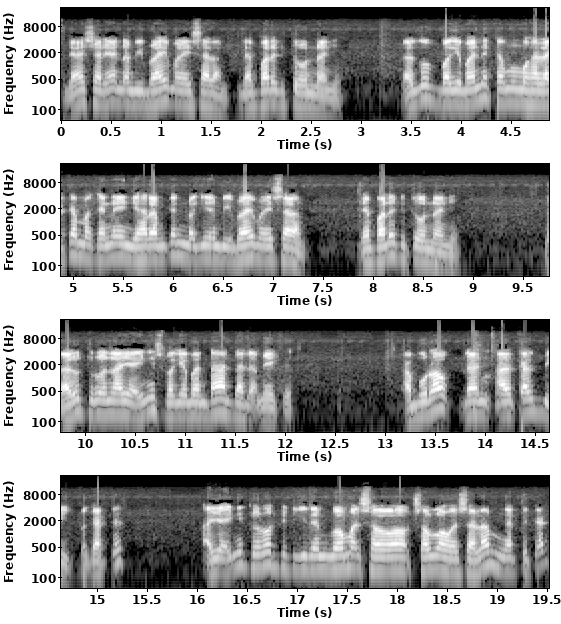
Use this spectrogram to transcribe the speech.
dan syariat Nabi Ibrahim AS dan para keturunannya. Lalu bagaimana kamu menghalalkan makanan yang diharamkan bagi Nabi Ibrahim AS dan para keturunannya. Lalu turun ayat ini sebagai bantahan terhadap mereka. Abu Raub dan Al-Kalbi berkata, ayat ini turun ketika Nabi Muhammad SAW mengatakan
